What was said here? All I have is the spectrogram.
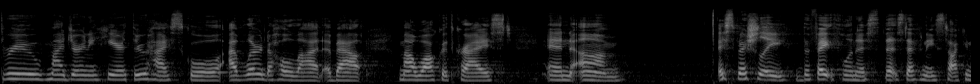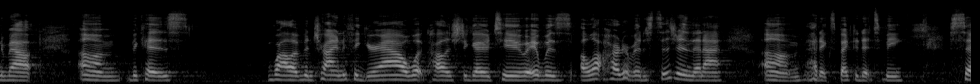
through my journey here, through high school, I've learned a whole lot about my walk with Christ and um, especially the faithfulness that Stephanie's talking about um, because while I've been trying to figure out what college to go to, it was a lot harder of a decision than I um, had expected it to be. So,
